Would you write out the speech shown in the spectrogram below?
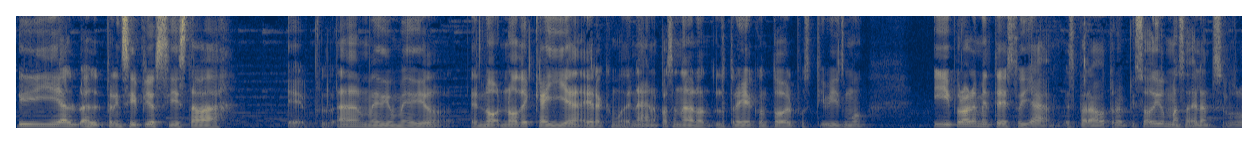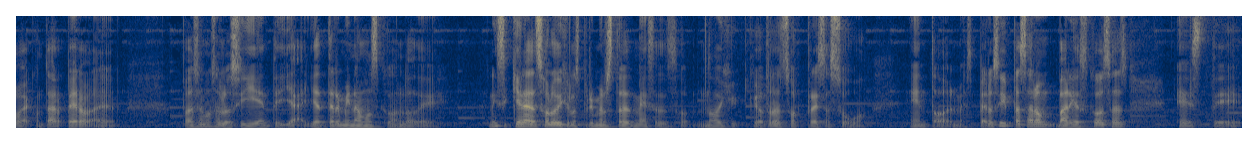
Y al, principio sí estaba. Eh, pues, ah, medio, medio. Eh, no, no decaía, era como de, nada, no pasa nada, lo, traía con todo el positivismo. Y probablemente esto ya es para otro episodio, más adelante se los voy a contar, pero pasemos a lo siguiente, ya, ya terminamos con lo de... Ni siquiera solo dije los primeros tres meses, no dije qué otras sorpresas hubo en todo el mes. Pero sí, pasaron varias cosas. Este,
